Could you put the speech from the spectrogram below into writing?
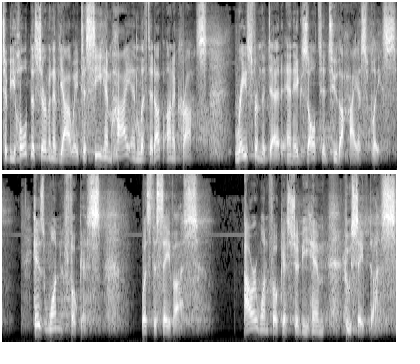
to behold the servant of Yahweh, to see him high and lifted up on a cross, raised from the dead, and exalted to the highest place. His one focus was to save us. Our one focus should be him who saved us.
